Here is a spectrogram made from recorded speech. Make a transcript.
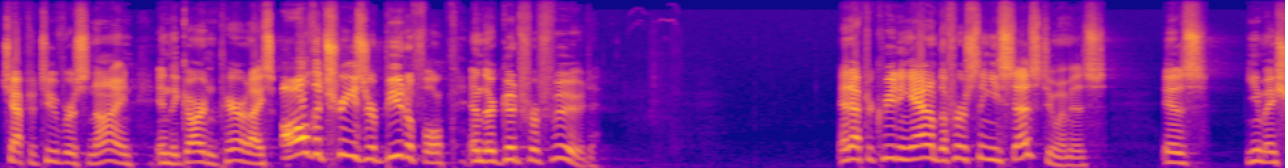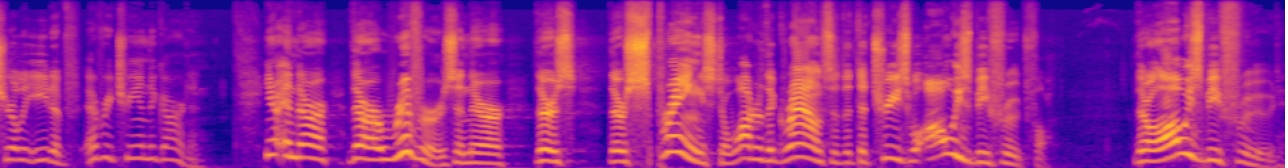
chapter 2, verse 9, in the garden paradise, all the trees are beautiful and they're good for food. And after creating Adam, the first thing he says to him is, is You may surely eat of every tree in the garden. You know, and there are, there are rivers and there are, there's, there's springs to water the ground so that the trees will always be fruitful. There will always be food.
